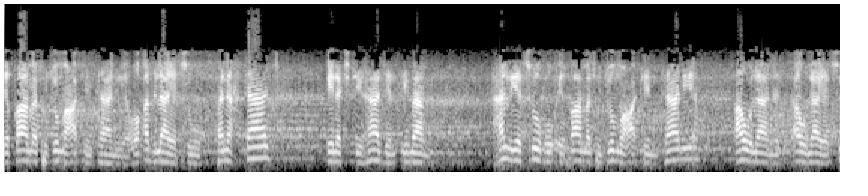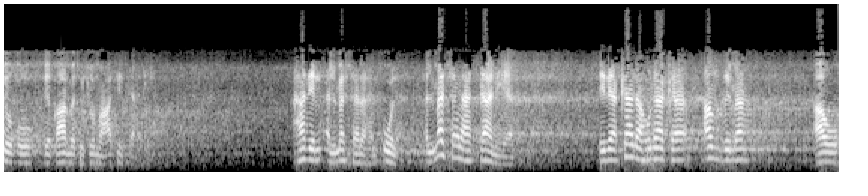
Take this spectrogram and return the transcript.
إقامة جمعة ثانية وقد لا يسوق. فنحتاج إلى اجتهاد الإمام. هل يسوغ إقامة جمعة ثانية أو لا أو لا يسوغ إقامة جمعة ثانية؟ هذه المسألة الأولى. المسألة الثانية إذا كان هناك أنظمة أو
